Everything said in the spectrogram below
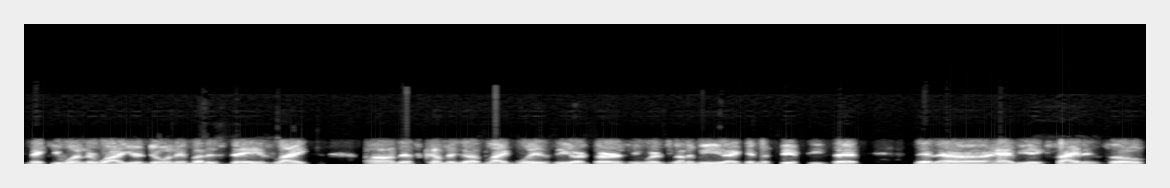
make you wonder why you're doing it. But it's days like uh, that's coming up, like Wednesday or Thursday, where it's going to be like in the 50s that that uh, have you excited. So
